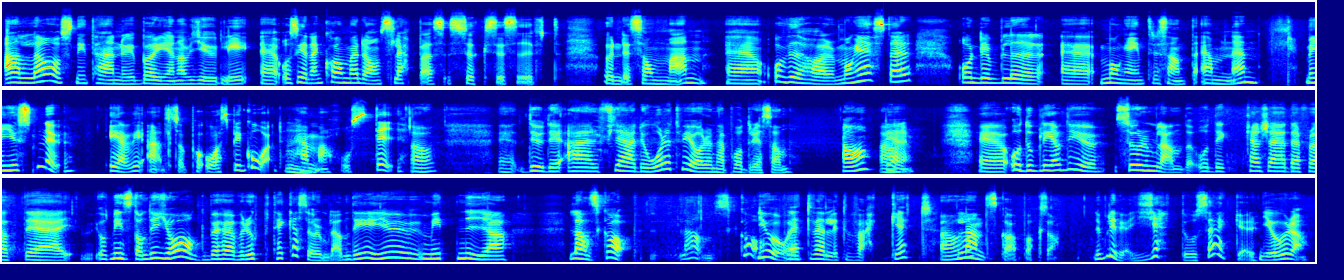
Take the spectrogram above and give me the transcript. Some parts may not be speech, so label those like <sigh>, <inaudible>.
alla avsnitt här nu i början av juli eh, och sedan kommer de släppas successivt under sommaren. Eh, och vi har många gäster och det blir eh, många intressanta ämnen. Men just nu är vi alltså på Åsby gård, mm. hemma hos dig. Ja. Du, det är fjärde året vi gör den här poddresan. Ja, det ja. är det. Eh, och då blev det ju Sörmland och det kanske är därför att eh, åtminstone jag behöver upptäcka Sörmland. Det är ju mitt nya landskap. Landskap? Jo, ett väldigt vackert ja. landskap också. Nu blev jag jätteosäker. Jo då.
